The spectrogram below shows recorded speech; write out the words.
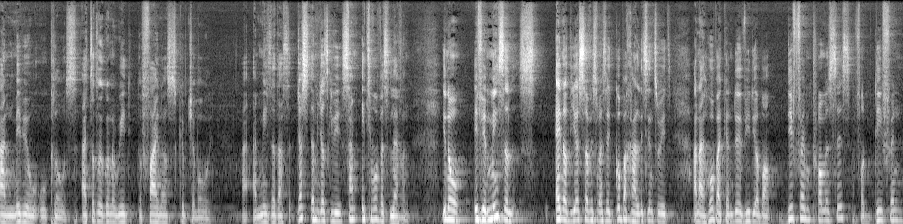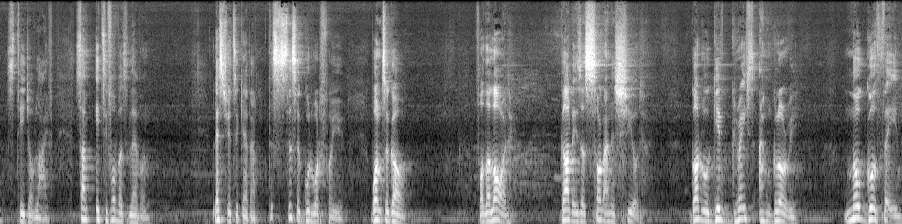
and maybe we'll, we'll close. I thought we were going to read the final scripture, but I, I missed that. Just let me just give you Psalm 84, verse 11. You know, if you miss the end of the year service message, go back and listen to it. And I hope I can do a video about different promises for different stage of life. Psalm 84, verse 11. Let's read together. This, this is a good word for you. One to go. For the Lord, God is a sun and a shield. God will give grace and glory. No good thing.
